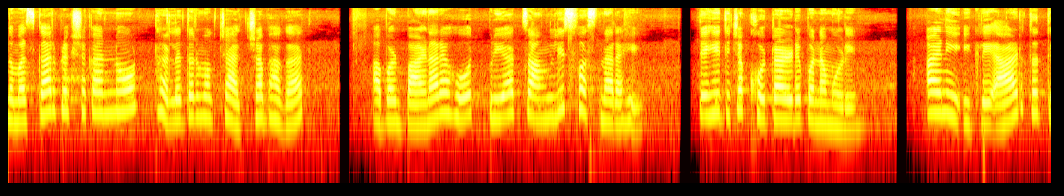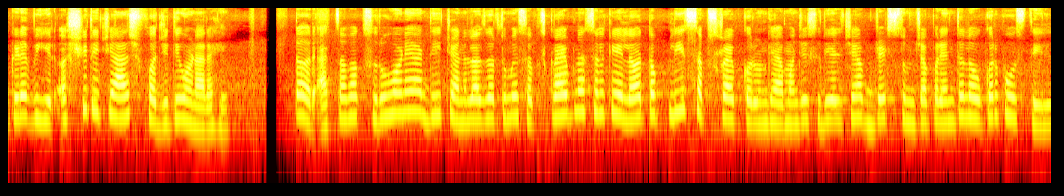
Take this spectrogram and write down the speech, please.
नमस्कार प्रेक्षकांनो ठरलं तर मगच्या आजच्या भागात आपण पाहणार आहोत प्रिया चांगलीच फसणार आहे. तेही तिच्या खोटारडेपणामुळे. आणि इकडे आड तर तिकडे विहीर अशी तिची आज फजिती होणार आहे. तर आजचा भाग सुरू होण्याआधी चॅनलला जर तुम्ही सबस्क्राईब नसेल केलं तर प्लीज सबस्क्राईब करून घ्या. म्हणजे सिरियलचे अपडेट्स तुमच्यापर्यंत लवकर पोहोचतील.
